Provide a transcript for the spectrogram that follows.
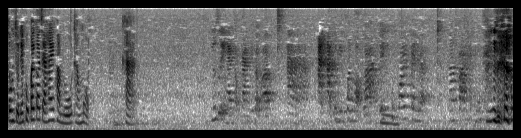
ตรงจุดนี้ครูก้อยก็จะให้ความรู้ทั้งหมดค่ะ รู้สึกยังไงกับการที่แบบว่าอ่าอาจอาจจะมีคนบอกว่าเอ้ยอืมครูก้อยเป็นแบบนางฟ้าแห่งวงการ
